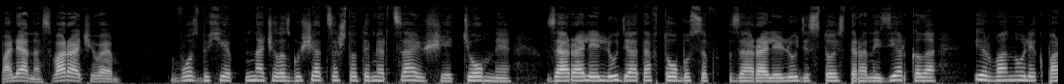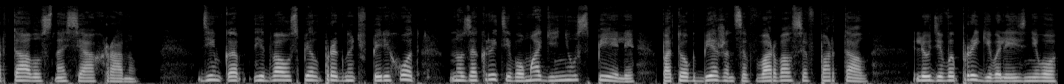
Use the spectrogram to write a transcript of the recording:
«Поляна, сворачиваем!» В воздухе начало сгущаться что-то мерцающее, темное. Заорали люди от автобусов, заорали люди с той стороны зеркала, и рванули к порталу, снося охрану. Димка едва успел прыгнуть в переход, но закрыть его маги не успели. Поток беженцев ворвался в портал. Люди выпрыгивали из него,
